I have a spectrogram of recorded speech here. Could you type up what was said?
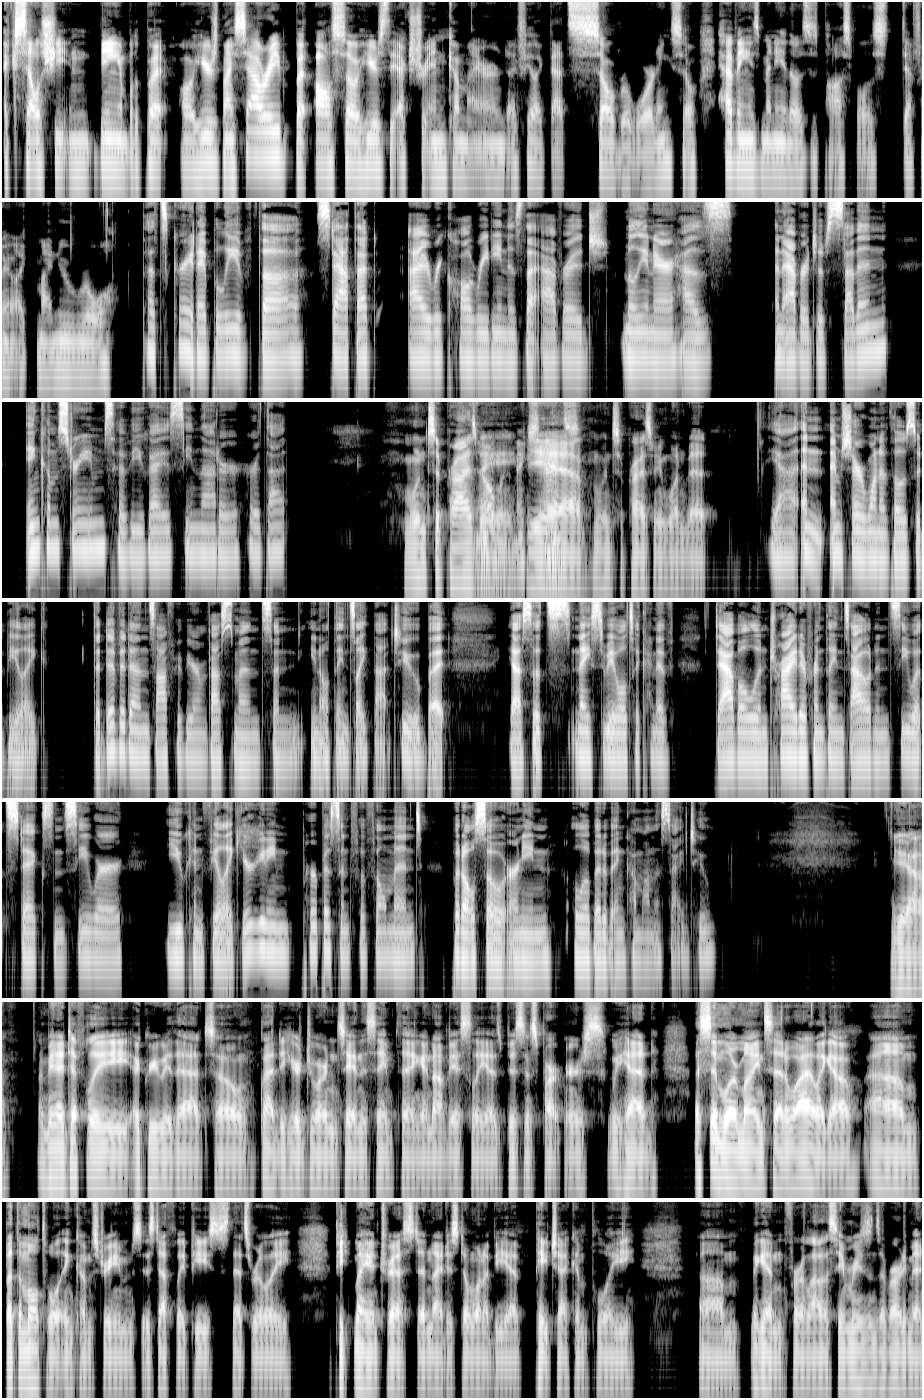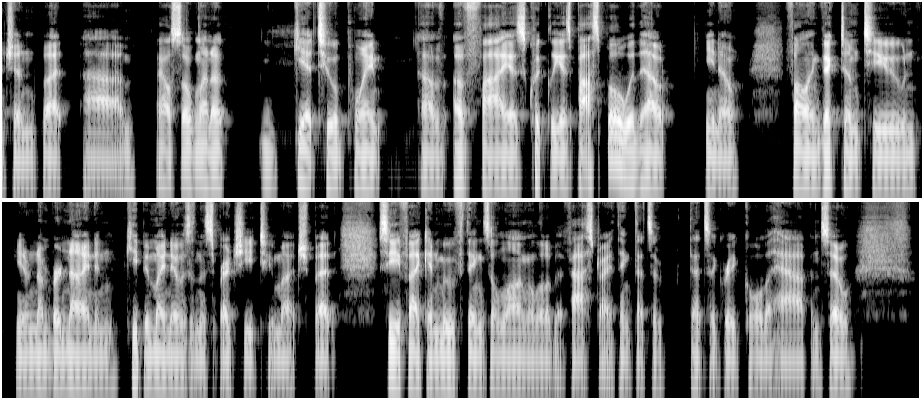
Excel sheet and being able to put, oh, here's my salary, but also here's the extra income I earned. I feel like that's so rewarding. So having as many of those as possible is definitely like my new rule. That's great. I believe the stat that I recall reading is the average millionaire has an average of seven income streams. Have you guys seen that or heard that? Wouldn't surprise No, me. it makes yeah, sense. wouldn't surprise me one bit. Yeah. And I'm sure one of those would be like the dividends off of your investments and, you know, things like that too. But yes, it's nice to be able to kind of dabble and try different things out and see what sticks and see where you can feel like you're getting purpose and fulfillment, but also earning a little bit of income on the side too. Yeah. I mean, I definitely agree with that. So glad to hear Jordan saying the same thing. And obviously, as business partners, we had a similar mindset a while ago. Um, but the multiple income streams is definitely a piece that's really piqued my interest. And I just don't want to be a paycheck employee. Um, again, for a lot of the same reasons I've already mentioned. But um, I also want to get to a point of, of FI as quickly as possible without, you know, falling victim to you know number nine and keeping my nose in the spreadsheet too much but see if i can move things along a little bit faster. I think that's a that's a great goal to have. And so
